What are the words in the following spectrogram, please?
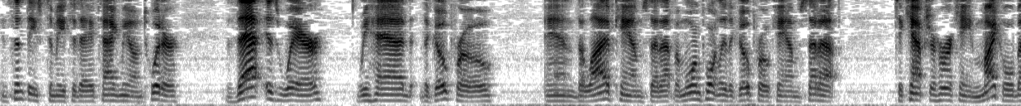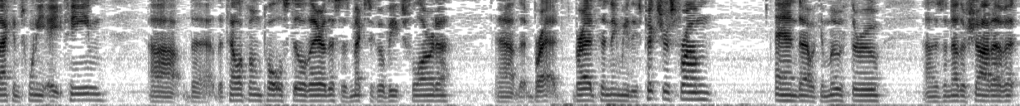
and sent these to me today, tagged me on Twitter. That is where we had the GoPro and the live cam set up, but more importantly, the GoPro cam set up to capture Hurricane Michael back in 2018. Uh, the the telephone pole is still there. This is Mexico Beach, Florida uh, that Brad Brad sending me these pictures from, and uh, we can move through. Uh, there's another shot of it,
